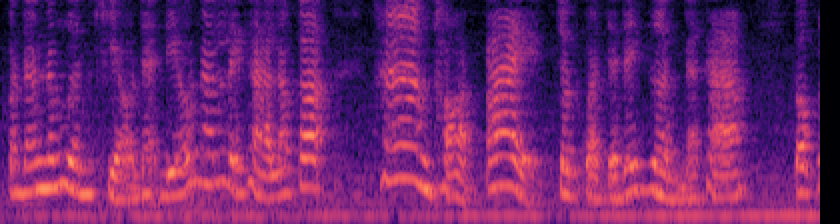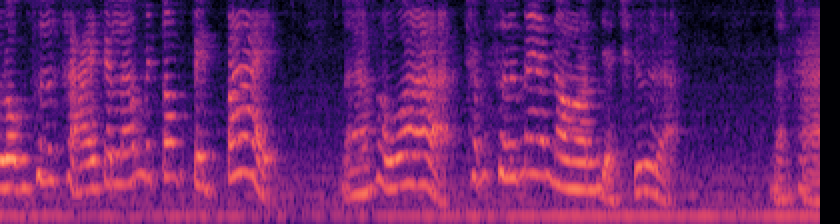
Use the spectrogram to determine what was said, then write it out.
เพราะฉะนั้นน้ำเงินเขียวเนี่ยเดี๋ยวนั้นเลยค่ะ แล้วก็ห้ามถอดป้ายจนกว่าจะได้เงินนะคะ ตกลงซื้อขายกันแล้วไม่ต้องติดป้ายนะเพราะว่าฉันซื้อแน่นอนอย่าเชื่อนะคะ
